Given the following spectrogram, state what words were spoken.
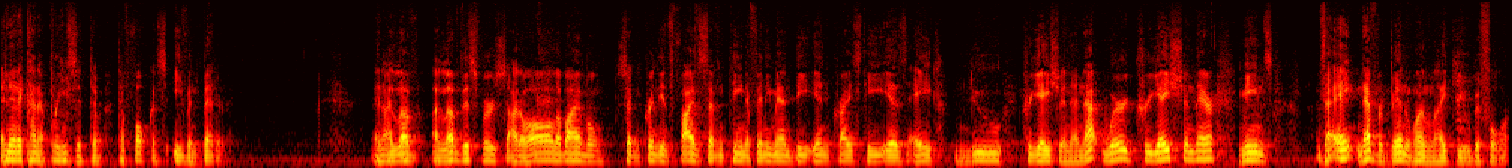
And then it kind of brings it to, to focus even better. And I love, I love this verse out of all the Bible. 2 Corinthians 5:17 if any man be in Christ he is a new creation and that word creation there means there ain't never been one like you before.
